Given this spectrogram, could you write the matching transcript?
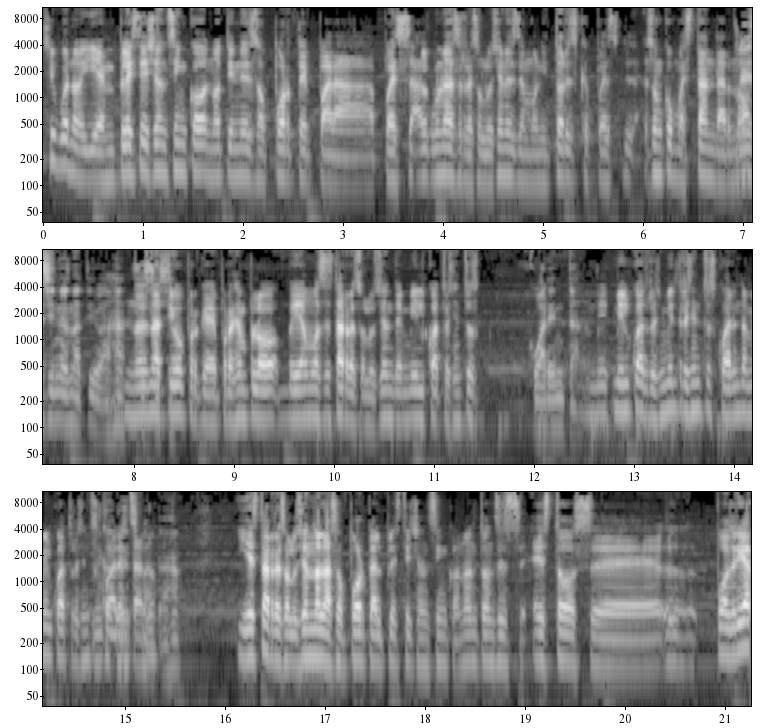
Sí, bueno, y en PlayStation 5 no tiene soporte para, pues, algunas resoluciones de monitores que, pues, son como estándar, ¿no? Ah, sí, no es nativa, ajá. no Sí, es sí, nativo porque, por ejemplo, veíamos esta resolución de 1400, sí. 40. 1400, 1340, 1440, ¿no? Ajá. Y esta resolución no la soporta el PlayStation 5, ¿no? Entonces, estos, eh, podría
